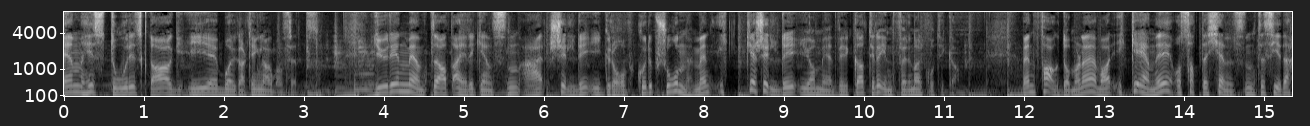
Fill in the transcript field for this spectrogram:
En historisk dag i Borgarting lagmannsrett. Juryen mente at Eirik Jensen er skyldig i grov korrupsjon, men ikke skyldig i å medvirke til å innføre narkotika. Men fagdommerne var ikke enig og satte kjennelsen til side.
